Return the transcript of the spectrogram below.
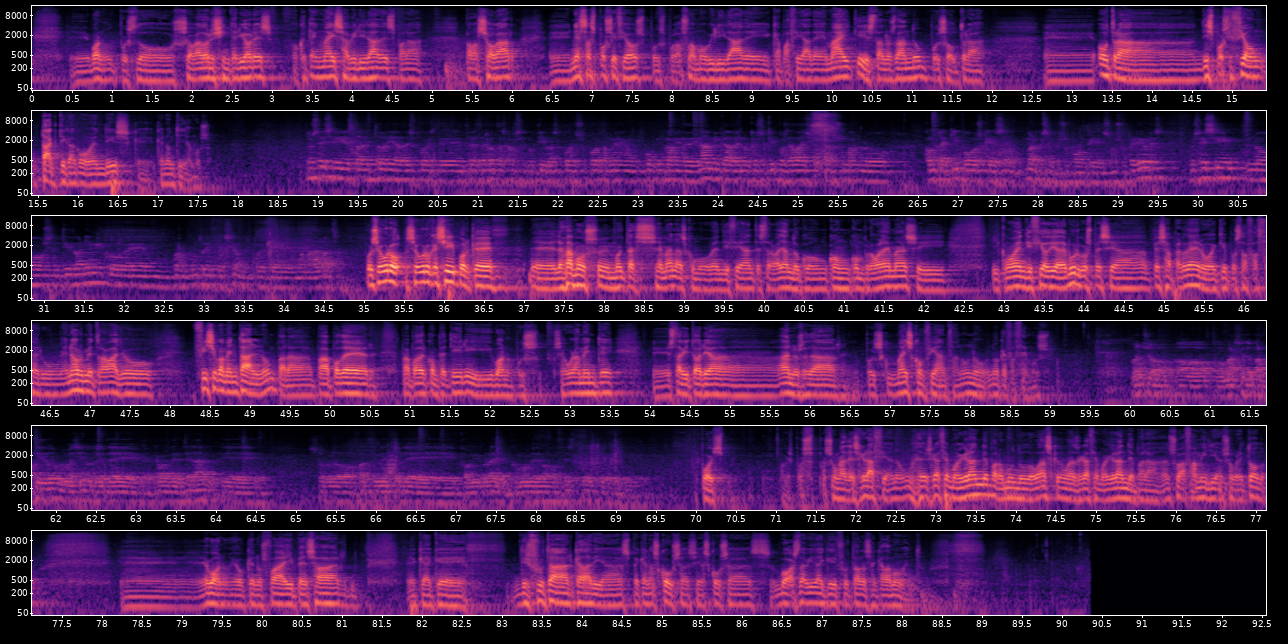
eh, bueno, pois dos xogadores interiores, o que ten máis habilidades para, para xogar eh, nesas posicións, pois pola súa mobilidade e capacidade de Mike, e está nos dando pois outra eh, outra disposición táctica, como ben dís, que, que non tiñamos. Non sei se esta victoria despois de tres derrotas consecutivas pode supor tamén un pouco un cambio de dinámica, vendo que os equipos de abaixo están sumando contra equipos que, se, bueno, que sempre supón que son superiores. Non sei se no sentido anímico é un, bueno, punto de inflexión despois de unha mala racha. Pois seguro, seguro que sí, porque eh, levamos moitas semanas, como ben dicía antes, traballando con, con, con problemas e E como ben dicía o día de Burgos, pese a, pese a perder, o equipo está a facer un enorme traballo físico e mental, non? Para, para, poder, para poder competir e, bueno, pois, seguramente eh, esta vitória a nos de dar pois máis confianza non? No, no que facemos. Moncho, o, o marxe do partido, me imagino que te acabas de enterar eh, sobre o falecimento de Kobe Bryant, como me debo esto? Que... Pois, pois, pois unha desgracia, non? Unha desgracia moi grande para o mundo do básquet, unha desgracia moi grande para a súa familia, sobre todo. Eh, e bueno, é o que nos fai pensar é que hai que disfrutar cada día as pequenas cousas e as cousas boas da vida hai que disfrutalas en cada momento.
